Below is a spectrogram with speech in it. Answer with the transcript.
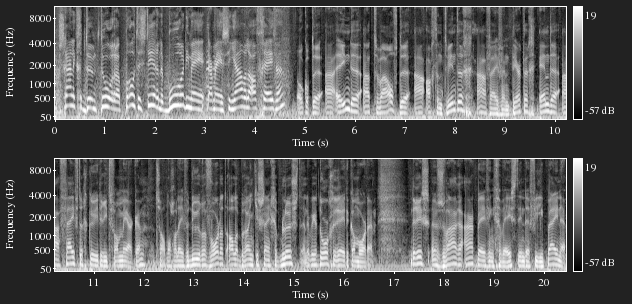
Waarschijnlijk gedumpt door uh, protesterende boeren die mee, daarmee een signaal willen afgeven. Ook op de A1, de A12, de A28, A35 en de A50 kun je er iets van merken. Het zal nog wel even duren voordat alle brandjes zijn geblust en er weer doorgereden kan worden. Er is een zware aardbeving geweest in de Filipijnen.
